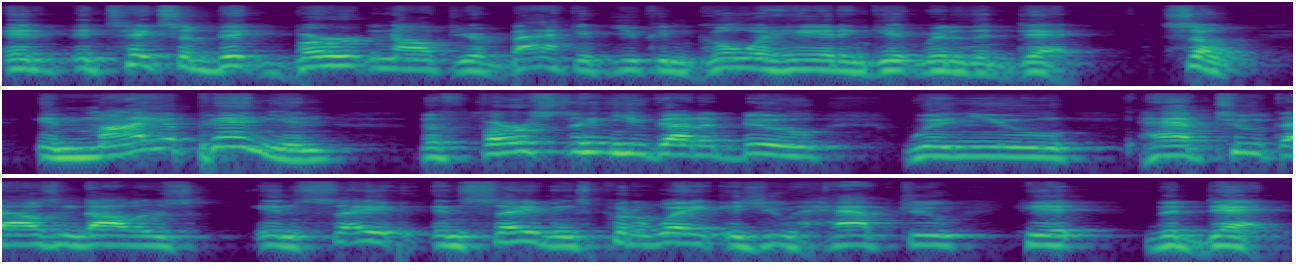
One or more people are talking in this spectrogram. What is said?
And it takes a big burden off your back if you can go ahead and get rid of the debt. So, in my opinion, the first thing you got to do when you have $2,000 in save in savings put away is you have to hit the debt.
